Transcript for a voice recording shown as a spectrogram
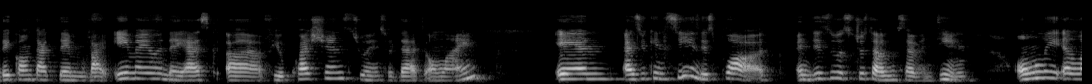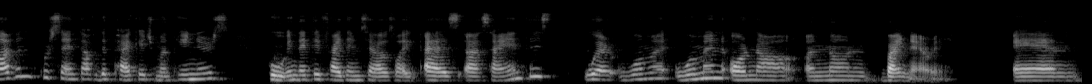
they contact them by email and they ask a few questions to answer that online. And as you can see in this plot, and this was 2017, only 11% of the package maintainers who identify themselves like as a scientist were woman, women or not a non-binary. And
